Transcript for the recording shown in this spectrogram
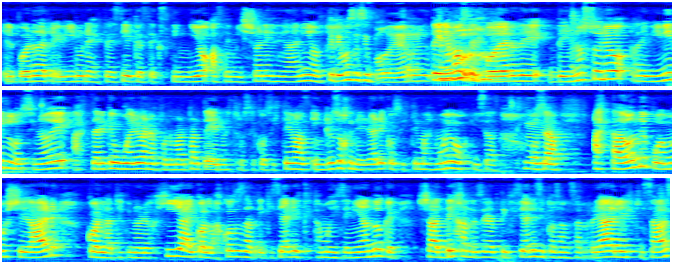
el poder de revivir una especie que se extinguió hace millones de años. Tenemos ese poder. Tenemos el poder de, de no solo revivirlos, sino de hacer que vuelvan a formar parte de nuestros ecosistemas, incluso generar ecosistemas nuevos quizás. Claro. O sea, ¿hasta dónde podemos llegar con la tecnología y con las cosas artificiales que estamos diseñando que ya dejan de ser artificiales y pasan a ser reales quizás?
